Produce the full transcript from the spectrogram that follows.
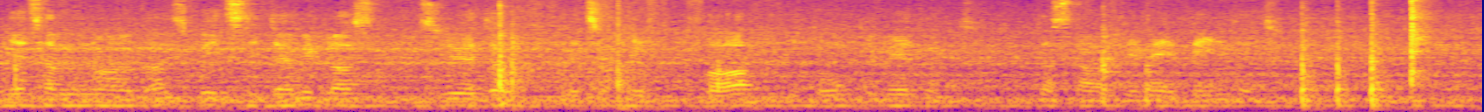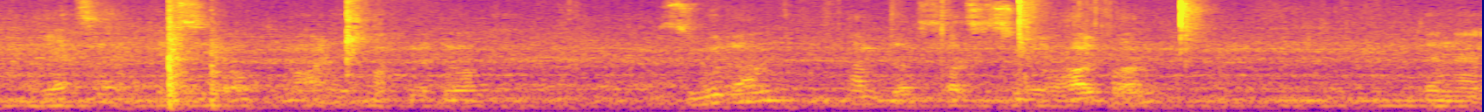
Und jetzt haben wir noch ein ganz bisschen Demi-Glas damit es ein bisschen Farbe dunkel wird und das noch ein bisschen mehr bindet. Und jetzt ist es ja optimal. Jetzt machen wir hier Sauerrahm, haben wir das, also sauer Halbrahm. Dann äh,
